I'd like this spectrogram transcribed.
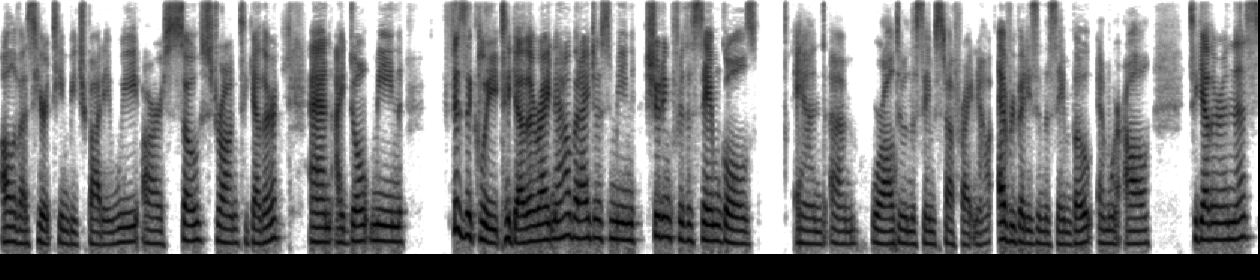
all of us here at Team Beachbody. We are so strong together. And I don't mean physically together right now, but I just mean shooting for the same goals. And um, we're all doing the same stuff right now. Everybody's in the same boat, and we're all together in this.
